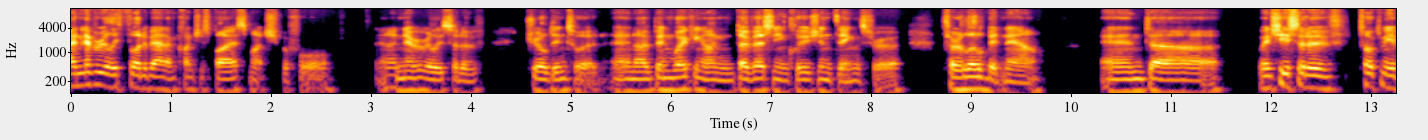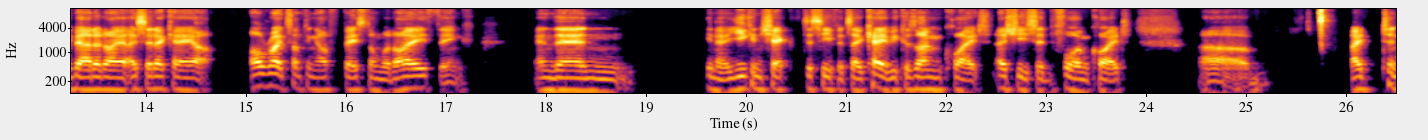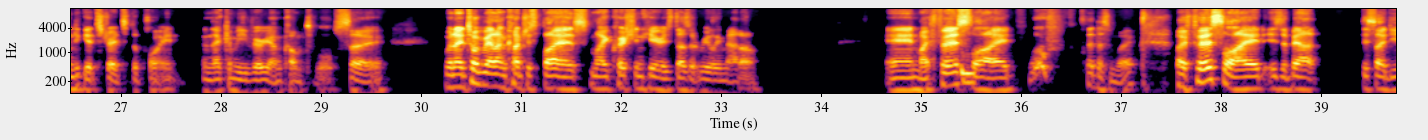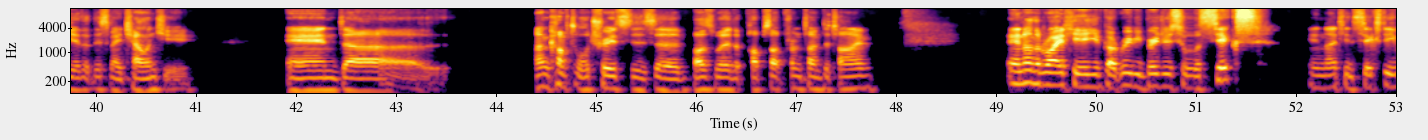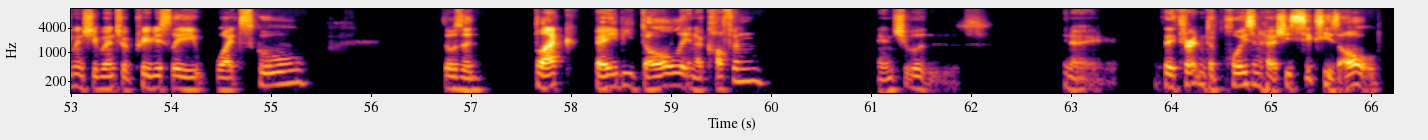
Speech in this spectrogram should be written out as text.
I never really thought about unconscious bias much before, and I never really sort of drilled into it. And I've been working on diversity inclusion things for for a little bit now, and uh, when she sort of talked to me about it, I, I said, okay, I'll, write something off based on what I think, and then you know, you can check to see if it's okay because I'm quite, as she said before, I'm quite, um, I tend to get straight to the point and that can be very uncomfortable. So when I talk about unconscious bias, my question here is, does it really matter? And my first slide, woof, that doesn't work. My first slide is about this idea that this may challenge you. And uh, uncomfortable truths is a buzzword that pops up from time to time. And on the right here, you've got Ruby Bridges, who was six in 1960 when she went to a previously white school. There was a black baby doll in a coffin. And she was, you know, they threatened to poison her. She's six years old.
